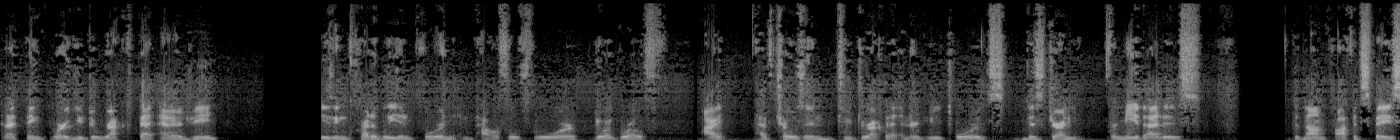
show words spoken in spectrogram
And i think where you direct that energy is incredibly important and powerful for your growth. I have chosen to direct that energy towards this journey. For me, that is the nonprofit space,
